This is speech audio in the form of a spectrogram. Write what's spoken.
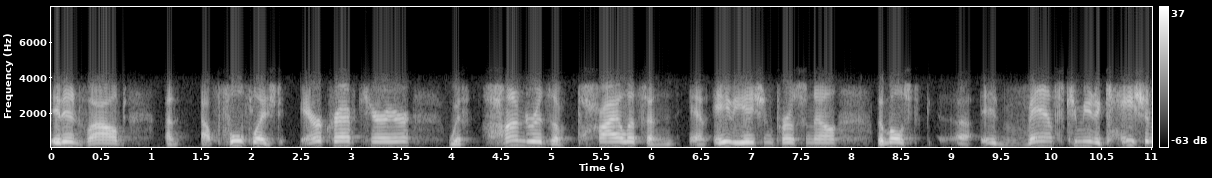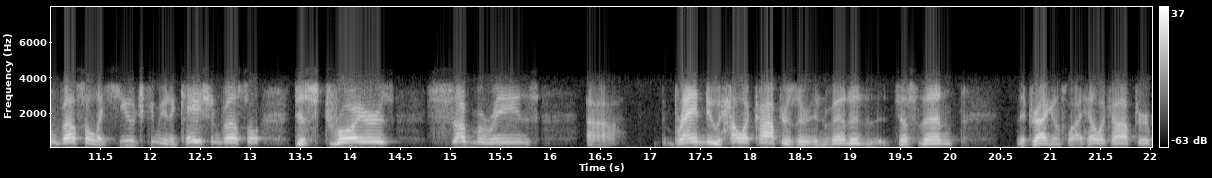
It involved an, a full fledged aircraft carrier with hundreds of pilots and, and aviation personnel, the most uh, advanced communication vessel, a huge communication vessel, destroyers, submarines, uh, brand new helicopters are invented just then the Dragonfly helicopter,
